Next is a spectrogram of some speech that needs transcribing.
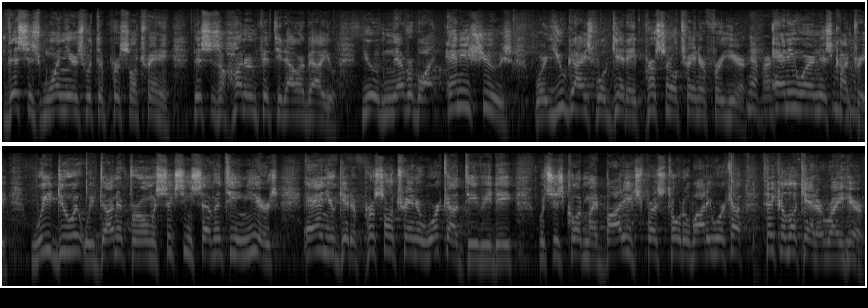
This is one year's worth of personal training. This is $150 value. You have never bought any shoes where you guys will get a personal trainer for a year. Never. Anywhere in this Mm-hmm. country. We do it. We've done it for almost 16, 17 years. And you get a personal trainer workout DVD, which is called My Body Express Total Body Workout. Take a look at it right here.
